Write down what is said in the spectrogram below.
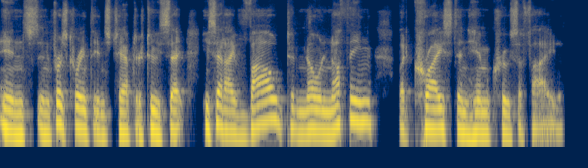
in in First Corinthians chapter two. He said, "He said, I vowed to know nothing but Christ and Him crucified."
